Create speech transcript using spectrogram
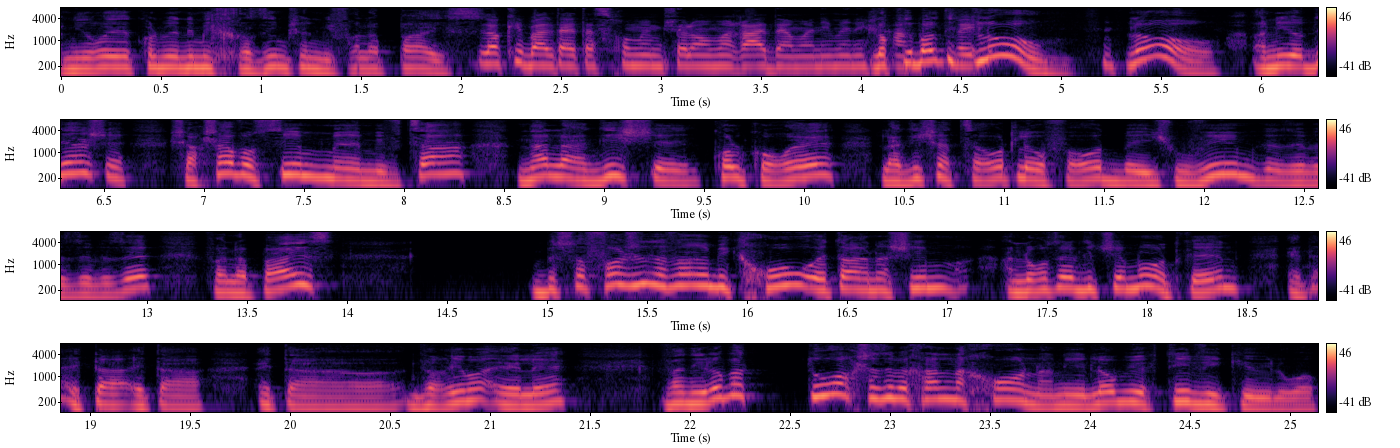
אני רואה כל מיני מכרזים של מפעל הפיס. לא קיבלת את הסכומים של עומר אדם, אני מניחה. לא קיבלתי ו... כלום, לא. אני יודע ש, שעכשיו עושים מבצע, נא להגיש קול קורא, להגיש הצעות להופעות ביישובים, וזה וזה וזה, מפעל הפיס. בסופו של דבר הם ייקחו את האנשים, אני לא רוצה להגיד שמות, כן? את, את, את, את, הדברים האלה, ואני לא בטוח שזה בכלל נכון, אני לא אובייקטיבי כאילו,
